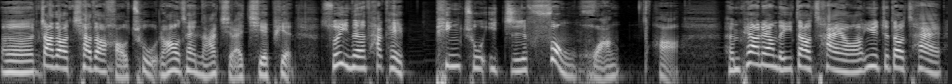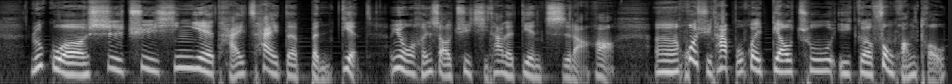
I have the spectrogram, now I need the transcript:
呃，炸到恰到好处，然后再拿起来切片，所以呢，它可以拼出一只凤凰，好，很漂亮的一道菜哦。因为这道菜如果是去欣叶台菜的本店，因为我很少去其他的店吃了哈，呃，或许它不会雕出一个凤凰头，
